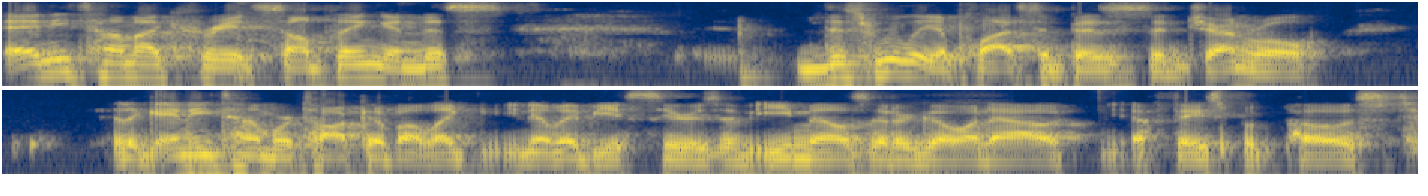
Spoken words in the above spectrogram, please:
anytime I create something and this this really applies to business in general. Like anytime we're talking about like, you know, maybe a series of emails that are going out, a Facebook post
